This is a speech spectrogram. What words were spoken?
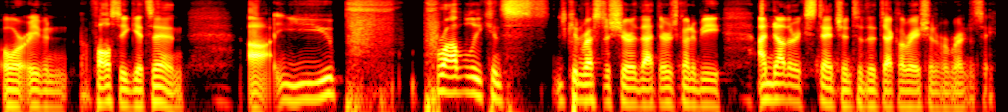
or even Falsey gets in, uh, you p- probably can can rest assured that there's going to be another extension to the declaration of emergency.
